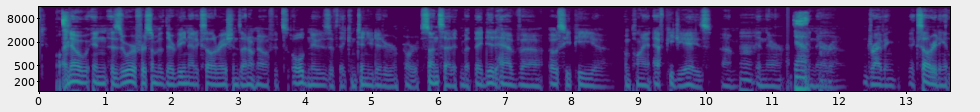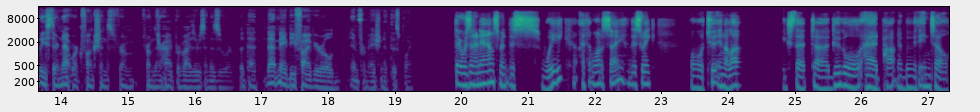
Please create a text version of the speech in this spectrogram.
Well, I know in Azure for some of their VNet accelerations, I don't know if it's old news, if they continued it or, or sunset it, but they did have uh, OCP uh, compliant FPGAs um, mm. in their, yeah. in their, uh, driving accelerating at least their network functions from from their hypervisors in Azure. But that that may be five year old information at this point. There was an announcement this week, I th- want to say this week or two in the last weeks that uh, Google had partnered with Intel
